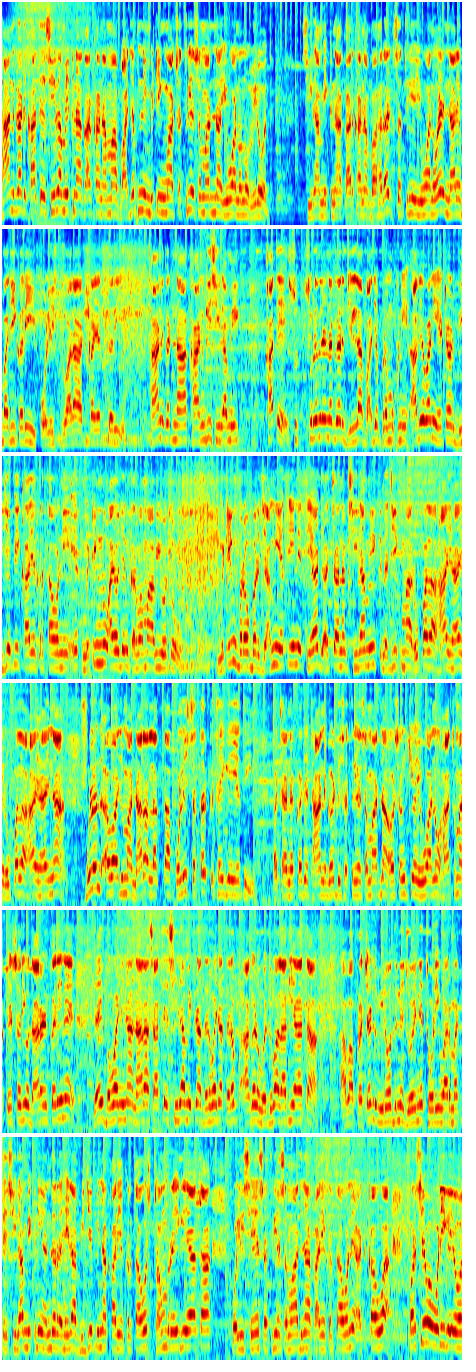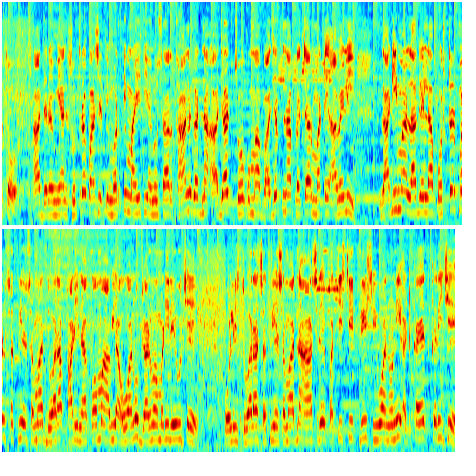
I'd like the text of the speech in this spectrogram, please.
થાનગઢ ખાતે સિરામિકના કારખાનામાં ભાજપની મિટિંગમાં ક્ષત્રિય સમાજના યુવાનોનો વિરોધ. સિરામિકના કારખાના બહાર જ ક્ષત્રિય યુવાનોએ નારેબાજી કરી, પોલીસ દ્વારા અટકાયત કરી. થાનગઢના ખાનગી સિરામિક ખાતે સુરેન્દ્રનગર જિલ્લા ભાજપ પ્રમુખની આગેવાની હેઠળ બીજેપી કાર્યકર્તાઓની એક મિટિંગનું આયોજન કરવામાં આવ્યું હતું. મિટિંગ બરોબર જામી હતી ને ત્યાં જ અચાનક સિરામિક નજીકમાં રૂપાલા હાય હાય, રૂપાલા હાય હાયના બુલંદ અવાજમાં નારા લાગતા પોલીસ સતર્ક થઈ ગઈ હતી. અચાનક જ થાનગઢ ક્ષત્રિય સમાજના અસંખ્ય યુવાનો હાથમાં કેસરીઓ ધારણ કરીને જય ભવાનીના નારા સાથે સિરામિકના દરવાજા તરફ આગળ વધવા લાગ્યા હતા. આવા પ્રચંડ વિરોધને જોઈને થોડીવાર માટે સિરામિકની અંદર રહેલા બીજેપીના કાર્યકર્તાઓ સ્તંભ રહી ગયા હતા. પોલીસે ક્ષત્રિય સમાજના કાર્યકર્તાઓને અટકાવવા પરસેવો વળી ગયો હતો. આ દરમિયાન સૂત્ર પાસેથી મળતી માહિતી અનુસાર થાનગઢના આઝાદ ચોકમાં ભાજપના પ્રચાર માટે આવેલી ગાડીમાં લાગેલા પોસ્ટર પણ ક્ષત્રિય સમાજ દ્વારા ફાડી નાખવામાં આવ્યા હોવાનું જાણવા મળી રહ્યું છે. પોલીસ દ્વારા ક્ષત્રિય સમાજના આશરે પચીસથી ત્રીસ યુવાનોની અટકાયત કરી છે.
